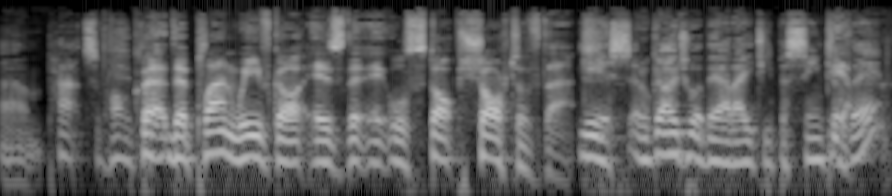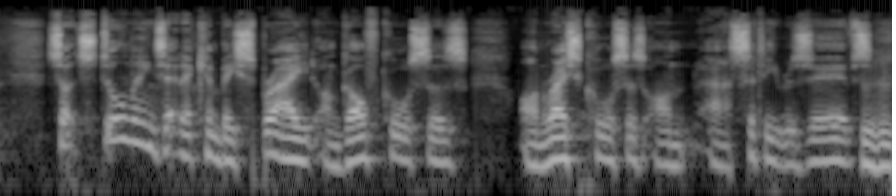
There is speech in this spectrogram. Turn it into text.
um, parts of Hong Kong. But the plan we've got is that it will stop short of that. Yes, it'll go to about 80% of Yeah. that. So it still means that it can be sprayed on golf courses, on race courses, on uh, city reserves, Mm-hmm.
